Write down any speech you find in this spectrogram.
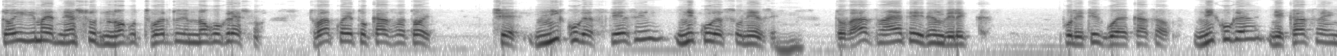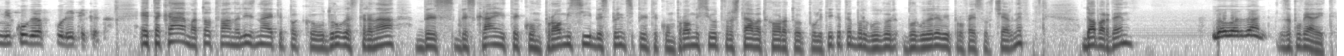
той има нещо много твърдо и много грешно. Това, което казва той, че никога с тези, никога с онези. Това, знаете, един велик политик го е казал. Никога не казвай никога в политиката. Е, така е, ма то това, нали, знаете, пък от друга страна, без, безкрайните компромиси, безпринципните компромиси отвръщават хората от политиката. Благодаря, благодаря ви, професор Чернев. Добър ден, Добър ден. заповядайте.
